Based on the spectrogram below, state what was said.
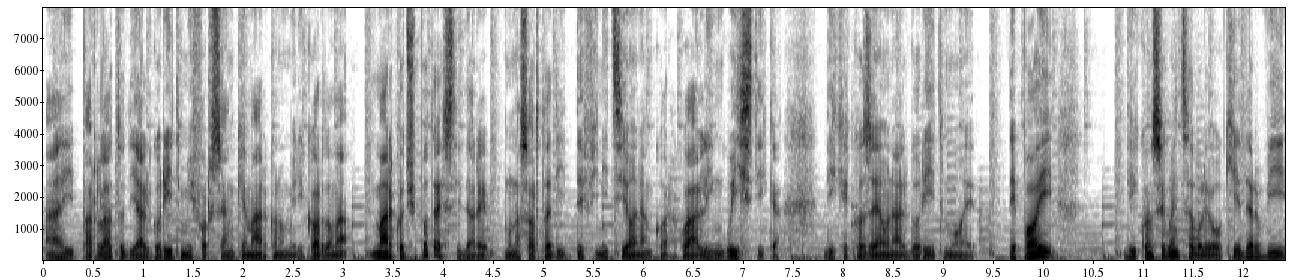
hai parlato di algoritmi, forse anche Marco, non mi ricordo, ma Marco ci potresti dare una sorta di definizione ancora qua, linguistica, di che cos'è un algoritmo e, e poi di conseguenza volevo chiedervi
